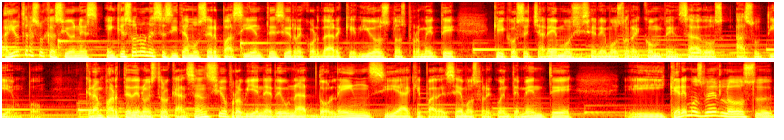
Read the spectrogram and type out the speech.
Hay otras ocasiones en que solo necesitamos ser pacientes y recordar que Dios nos promete que cosecharemos y seremos recompensados a su tiempo. Gran parte de nuestro cansancio proviene de una dolencia que padecemos frecuentemente y queremos ver los eh,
